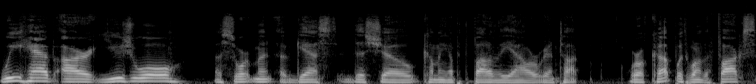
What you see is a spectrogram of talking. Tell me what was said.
We have our usual assortment of guests this show coming up at the bottom of the hour. We're going to talk World Cup with one of the Fox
